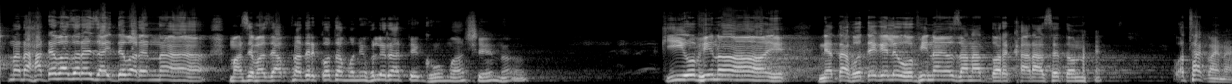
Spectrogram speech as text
আপনারা হাটে বাজারে যাইতে পারেন না। মাঝে মাঝে আপনাদের কথা মনে হলে রাতে ঘুম আসে না। কি অভিনয়? নেতা হতে গেলে অভিনয়ও জানার দরকার আছে তো না? কথা কয় না।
